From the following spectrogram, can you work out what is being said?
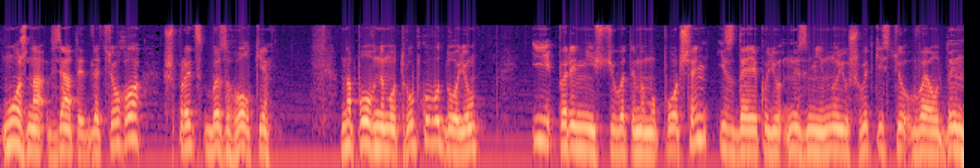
Можна взяти для цього шприц без голки. Наповнимо трубку водою і переміщуватимемо поршень із деякою незмінною швидкістю V1.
